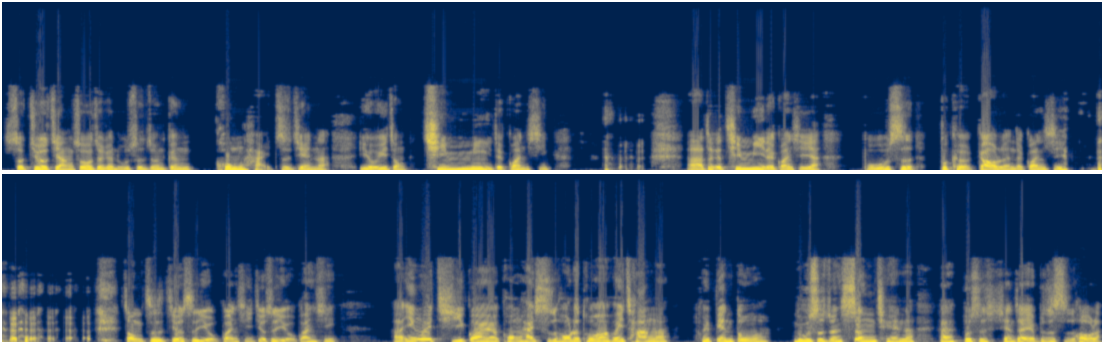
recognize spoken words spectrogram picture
说就讲说这个卢师尊跟空海之间呢有一种亲密的关系，啊，这个亲密的关系呀，不是不可告人的关系，总之就是有关系，就是有关系啊，因为奇怪啊，空海死后的头发会长啊，会变多啊。卢师尊生前呢，啊，不是现在，也不是死后了，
